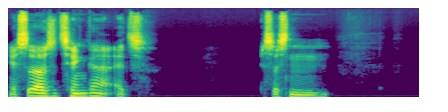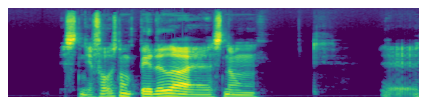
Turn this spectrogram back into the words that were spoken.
Jeg sidder også og tænker, at så sådan, sådan jeg får sådan nogle billeder af sådan nogle, øh,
